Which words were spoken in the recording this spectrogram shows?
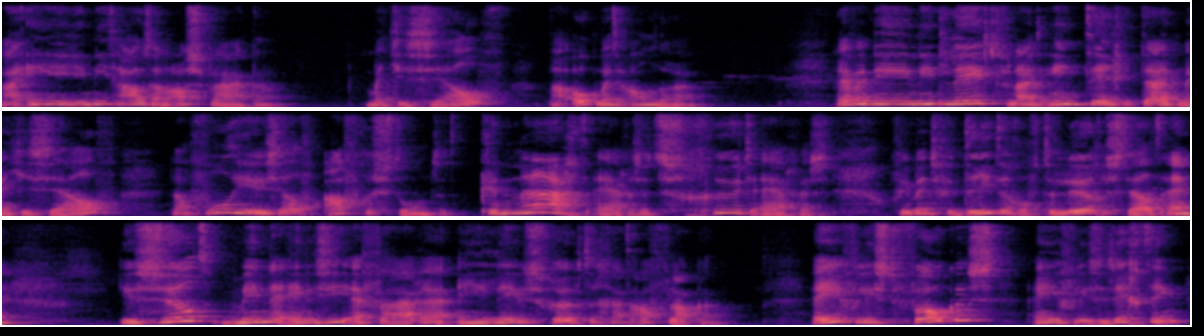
waarin je je niet houdt aan afspraken. Met jezelf, maar ook met anderen. wanneer je niet leeft vanuit integriteit met jezelf, dan voel je jezelf afgestomd. Het knaagt ergens, het schuurt ergens. Of je bent verdrietig of teleurgesteld. En je zult minder energie ervaren en je levensvreugde gaat afvlakken. je verliest focus en je verliest richting.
